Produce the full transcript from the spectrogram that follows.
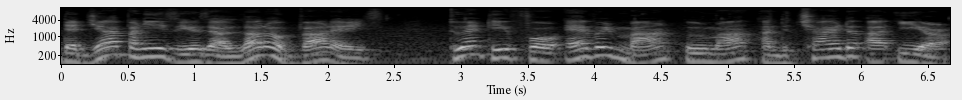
The Japanese use a lot of batteries, 20 for every man, woman, and child a year.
